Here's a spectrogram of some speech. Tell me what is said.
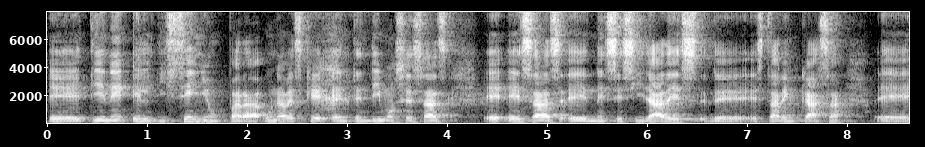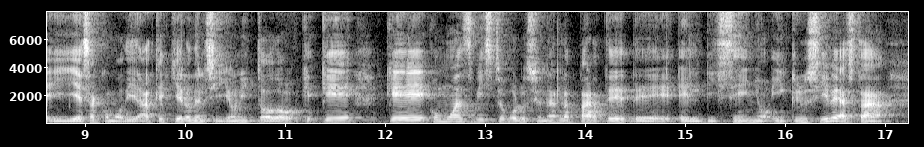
eh, tiene el diseño para una vez que entendimos esas, eh, esas necesidades de estar en casa y esa comodidad que quiero en el sillón y todo, ¿qué, qué, cómo has visto evolucionar la parte del diseño, inclusive hasta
